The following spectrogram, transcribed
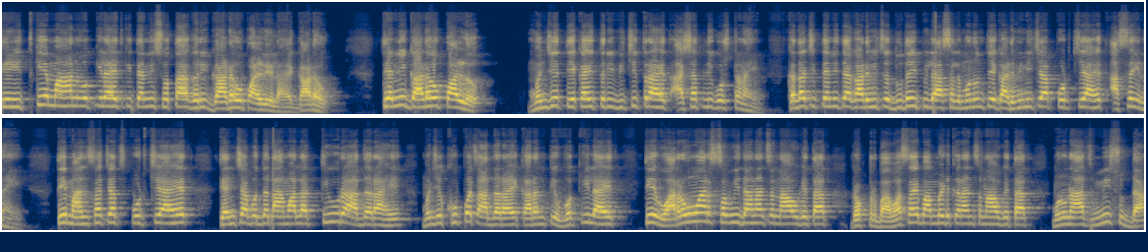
ते इतके महान वकील आहेत की त्यांनी स्वतः घरी गाढव पाळलेला आहे. गाढव. त्यांनी गाढव पाळलं. म्हणजे ते काहीतरी विचित्र आहेत अशातली गोष्ट नाही. कदाचित त्यांनी त्या गाढवीचं दूधही पिलं असेल म्हणून ते गाढविणीच्या पोटचे आहेत असंही नाही. ते माणसाच्याच पोटचे आहेत त्यांच्याबद्दल आम्हाला तीव्र आदर आहे. म्हणजे खूपच आदर आहे कारण ते वकील आहेत. ते वारंवार संविधानाचं नाव घेतात. डॉक्टर बाबासाहेब आंबेडकरांचं नाव घेतात. म्हणून आज मी सुद्धा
